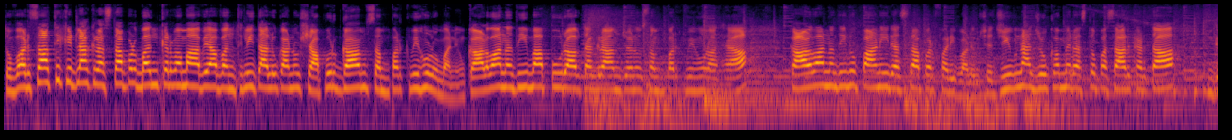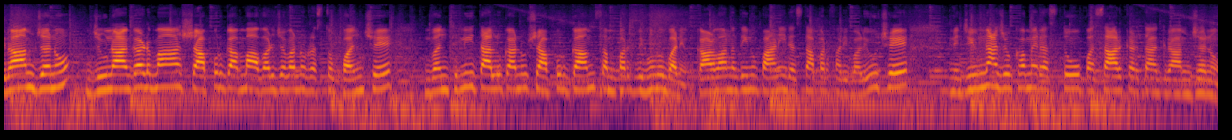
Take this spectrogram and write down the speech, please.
તો વરસાદથી કેટલાક રસ્તા પણ બંધ કરવામાં આવ્યા. વંથલી તાલુકાનું શાપુર ગામ સંપર્ક વિહોણું બન્યું. કાળવા નદીમાં પૂર આવતા ગ્રામજનો સંપર્ક વિહોણા થયા. કાળવા નદીનું પાણી રસ્તા પર ફરી વળ્યું છે. જીવના જોખમે રસ્તો પસાર કરતા ગ્રામજનો જૂનાગઢમાં શાપુર ગામમાં અવર જવરનો રસ્તો બંધ છે. વંથલી તાલુકાનું શાપુર ગામ સંપર્ક વિહોણું બન્યું. કાળવા નદીનું પાણી રસ્તા પર ફરી વળ્યું છે. અને જીવના જોખમે રસ્તો પસાર કરતા ગ્રામજનો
